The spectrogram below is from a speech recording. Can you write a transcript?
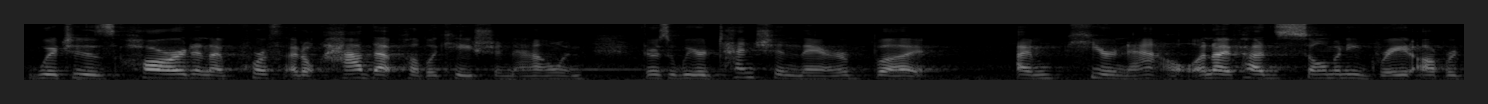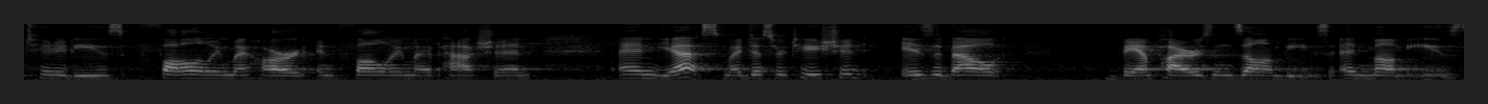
which is hard. And of course, I don't have that publication now, and there's a weird tension there, but I'm here now. And I've had so many great opportunities following my heart and following my passion. And yes, my dissertation is about vampires and zombies and mummies,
